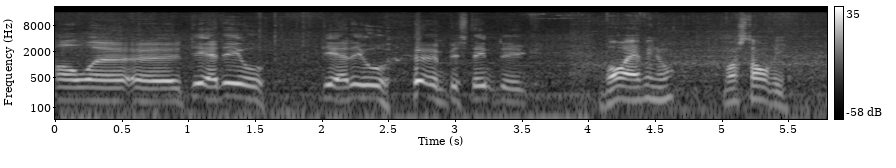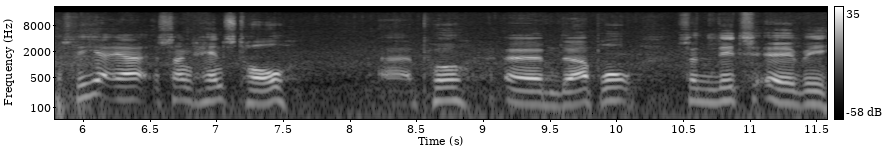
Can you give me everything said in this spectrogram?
og øh, øh det er det jo, det er det jo bestemt ikke. Hvor er vi nu? Hvor står vi? Altså, det her er Sankt Hans Torv øh, på øh, Nørrebro, sådan lidt øh, ved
